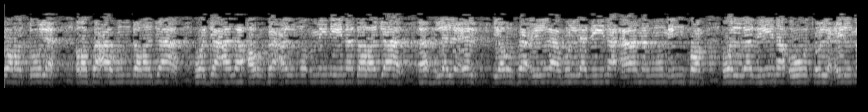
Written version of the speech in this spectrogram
ورسوله رفعهم درجات وجعل أرفع المؤمنين درجات. أهل العلم يرفع الله الذين آمنوا منكم والذين أوتوا العلم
